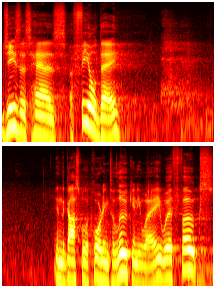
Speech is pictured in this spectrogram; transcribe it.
Jesus has a field day in the gospel according to Luke, anyway, with folks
